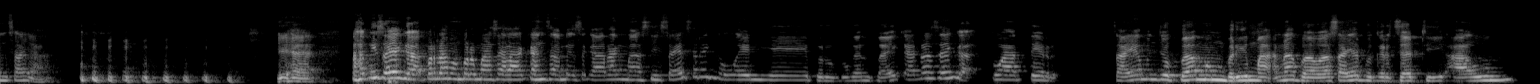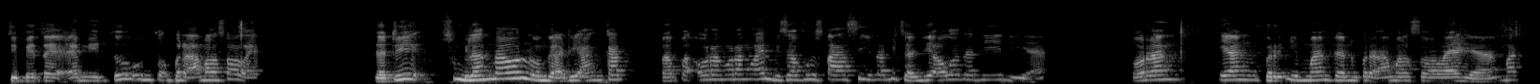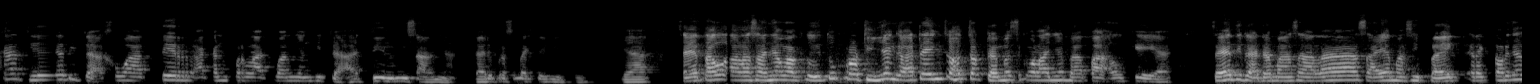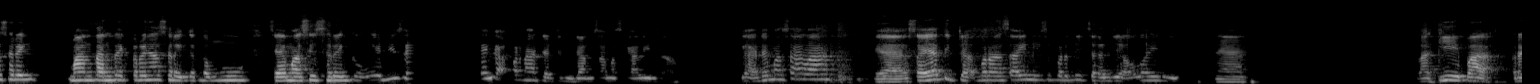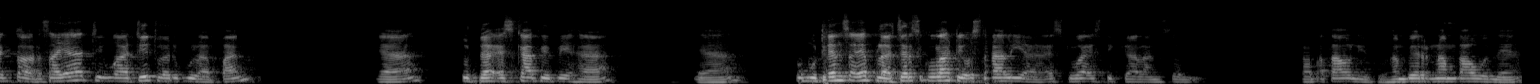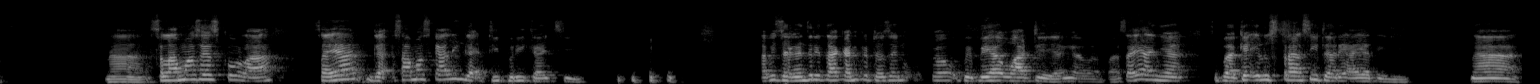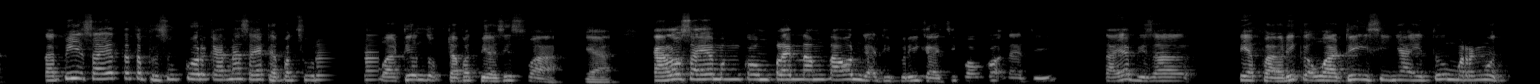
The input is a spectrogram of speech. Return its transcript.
saya. ya, tapi saya nggak pernah mempermasalahkan sampai sekarang masih saya sering ke UMY berhubungan baik karena saya nggak khawatir saya mencoba memberi makna bahwa saya bekerja di AUM, di PTM itu untuk beramal soleh. Jadi 9 tahun loh nggak diangkat, Bapak orang-orang lain bisa frustasi, tapi janji Allah tadi ini ya, orang yang beriman dan beramal soleh ya, maka dia tidak khawatir akan perlakuan yang tidak adil misalnya dari perspektif itu. Ya, saya tahu alasannya waktu itu prodinya nggak ada yang cocok sama sekolahnya bapak. Oke ya, saya tidak ada masalah. Saya masih baik. Rektornya sering mantan rektornya sering ketemu. Saya masih sering ke ini. Saya nggak pernah ada dendam sama sekali. Nggak ada masalah. Ya, saya tidak merasa ini seperti janji Allah ini. Nah, lagi Pak Rektor, saya di UAD 2008 ya sudah SK BPH, ya. Kemudian saya belajar sekolah di Australia, S2, S3 langsung. Berapa tahun itu? Hampir enam tahun ya. Nah, selama saya sekolah, saya nggak sama sekali nggak diberi gaji. Tapi jangan ceritakan ke dosen ke BPH UAD ya, nggak apa-apa. Saya hanya sebagai ilustrasi dari ayat ini. Nah, tapi saya tetap bersyukur karena saya dapat surat Wadi untuk dapat beasiswa. Ya, kalau saya mengkomplain enam tahun nggak diberi gaji pokok tadi, saya bisa tiap hari ke UAD isinya itu merengut,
